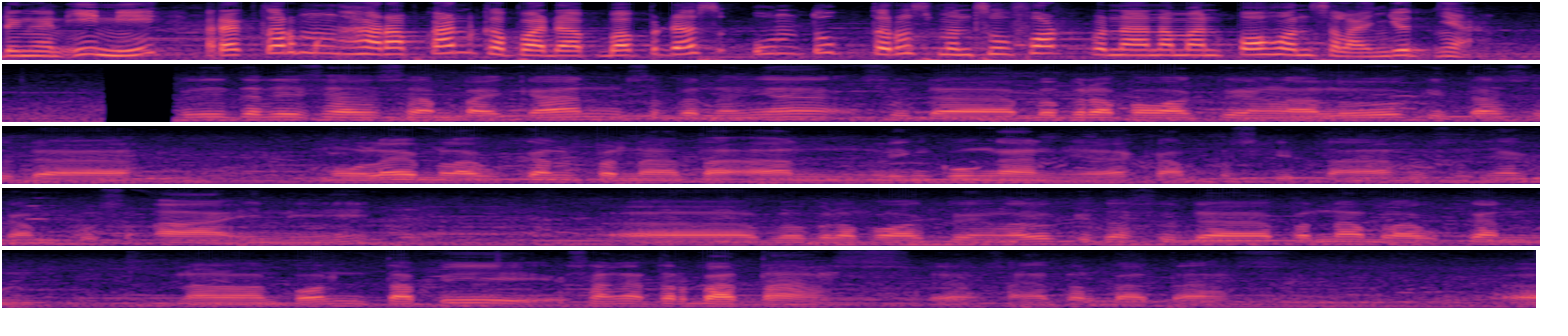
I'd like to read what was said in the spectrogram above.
Dengan ini, Rektor mengharapkan kepada Bappedas untuk terus mensupport penanaman pohon selanjutnya. Seperti tadi saya sampaikan, sebenarnya sudah beberapa waktu yang lalu kita sudah mulai melakukan penataan lingkungan ya kampus kita, khususnya kampus A ini. Eh, beberapa waktu yang lalu kita sudah pernah melakukan penanaman pohon tapi sangat terbatas ya sangat terbatas e,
